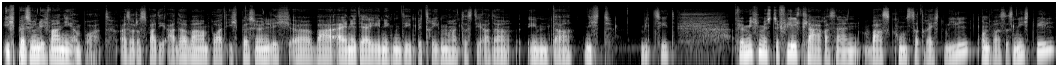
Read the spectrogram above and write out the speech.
Ich persönlich war nie an Bord. Also das war die ADA war an Bord. Ich persönlich äh, war eine derjenigen, die betrieben hat, dass die ADA eben da nicht mitzieht. Für mich müsste viel klarer sein, was Kunstadrecht will und was es nicht will.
